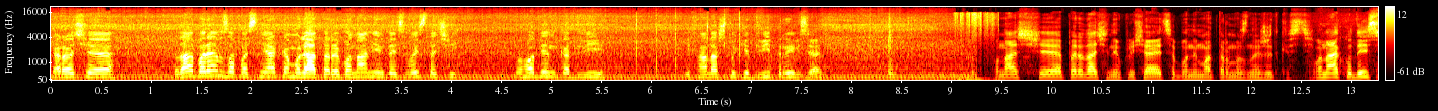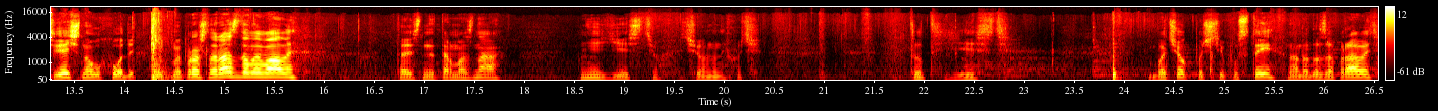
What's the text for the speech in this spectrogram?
Коротше, туди беремо запасні акумулятори, бо нам їх десь вистачить ну, годинка-дві. Їх треба штуки 2-3 взяти. У нас ще передача не включається, бо нема тормозної жидкості. Вона кудись вічно уходить. Ми прошлий раз доливали. Тобто не тормозна, не єстю. Чого вона не хоче? Тут єсть. Бачок почти пустий, треба дозаправити.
